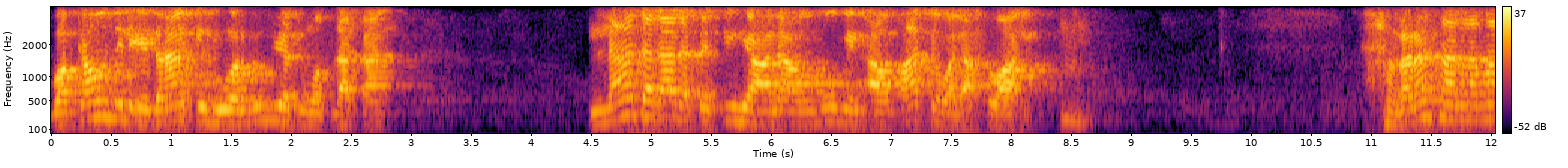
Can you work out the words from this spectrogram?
وكون الادراك هو الرؤيه مطلقا لا دلاله فيه على عموم الاوقات والاحوال غرض علامہ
